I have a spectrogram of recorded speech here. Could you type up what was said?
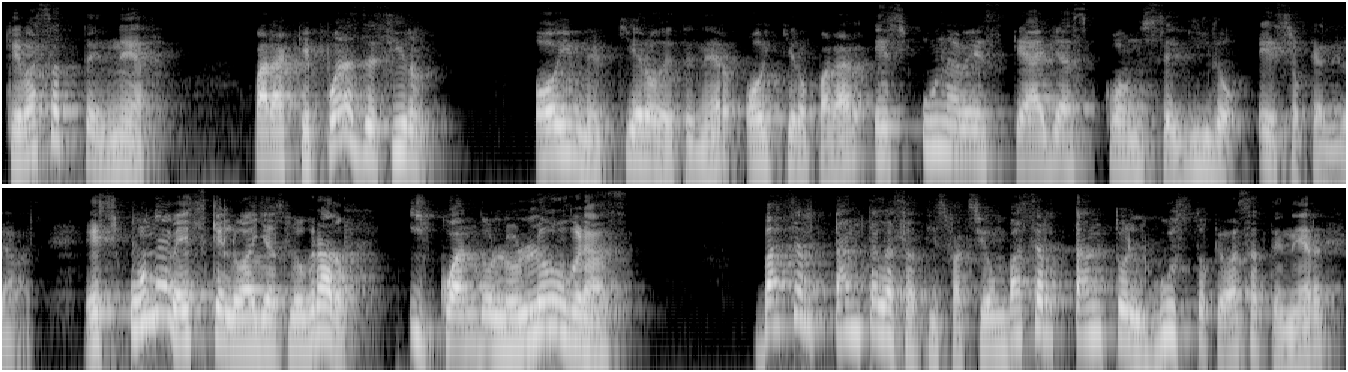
que vas a tener para que puedas decir, hoy me quiero detener, hoy quiero parar, es una vez que hayas conseguido eso que anhelabas. Es una vez que lo hayas logrado. Y cuando lo logras, va a ser tanta la satisfacción, va a ser tanto el gusto que vas a tener,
